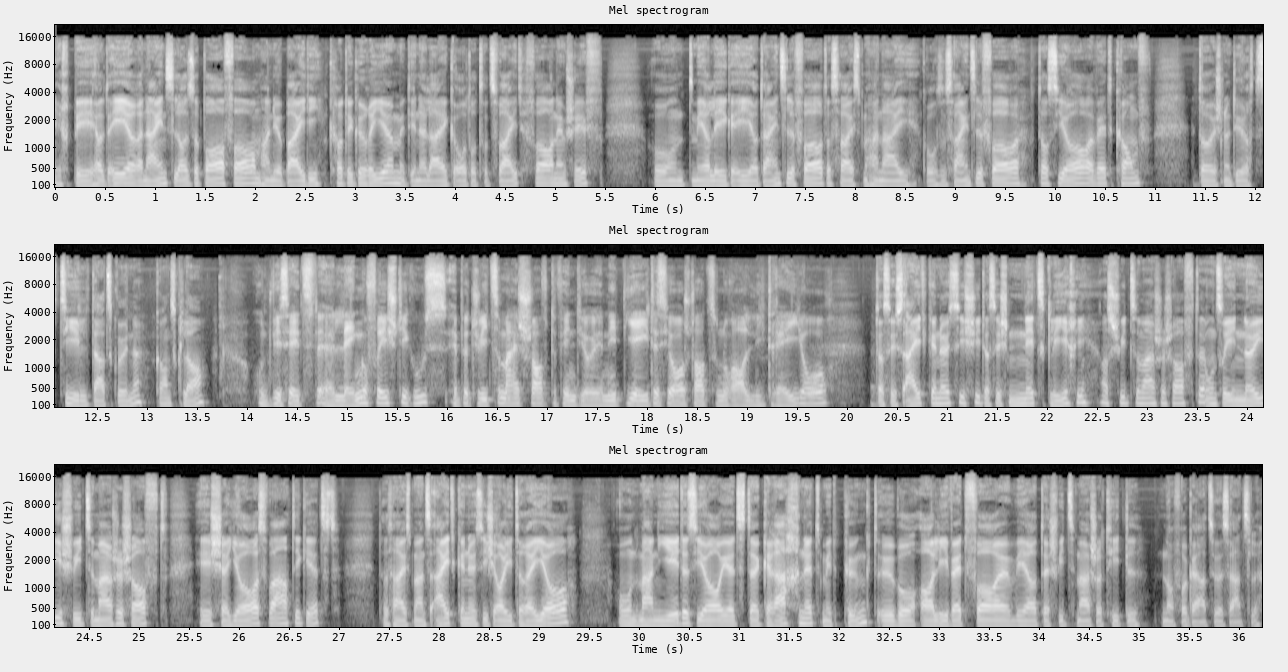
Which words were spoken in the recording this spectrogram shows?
Ich bin halt eher ein Einzel- als ein Barfahrer. Wir haben ja beide Kategorien mit den allein oder zu zweit fahren im Schiff. Und wir legen eher die Einzelfahrer. Das heißt, wir haben ein großes Einzelfahrer das Jahr, ein Wettkampf. Da ist natürlich das Ziel, das zu gewinnen, ganz klar. Und wie sieht es äh, längerfristig aus? Eben die Schweizer Meisterschaften finden ja nicht jedes Jahr statt, sondern alle drei Jahre. Das ist das Eidgenössische, das ist nicht das Gleiche als Schweizer Meisterschaften. Unsere neue Schweizer Meisterschaft ist eine Jahreswertung jetzt. Das heißt, wir haben das Eidgenössische alle drei Jahre und wir jedes Jahr jetzt gerechnet mit Punkten über alle Wettfahrer wird der Schweizer Meistertitel noch vergeben zusätzlich.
